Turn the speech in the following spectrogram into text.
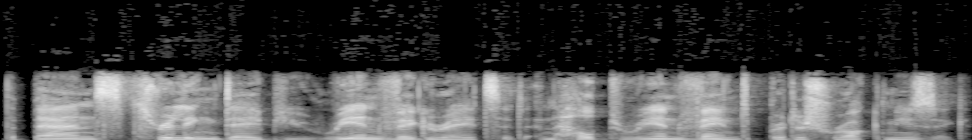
The band's thrilling debut reinvigorated and helped reinvent British rock music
